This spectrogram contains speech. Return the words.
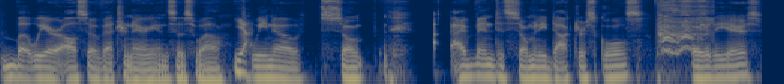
but we are also veterinarians as well. Yeah. We know so I've been to so many doctor schools over the years.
